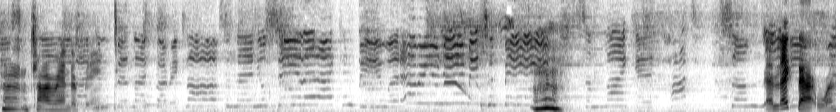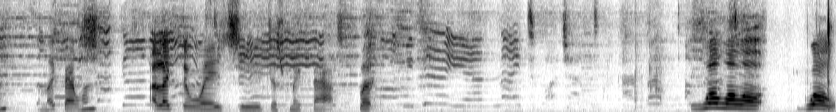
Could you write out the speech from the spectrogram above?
Hmm, Charmander faint. I like that one. I like that one. I like the way she just make that, but Whoa, whoa, whoa, whoa,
